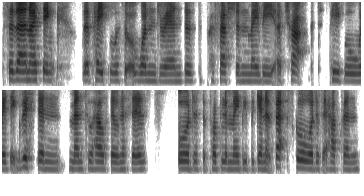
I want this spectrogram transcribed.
So then I think the paper was sort of wondering does the profession maybe attract people with existing mental health illnesses or does the problem maybe begin at vet school or does it happen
